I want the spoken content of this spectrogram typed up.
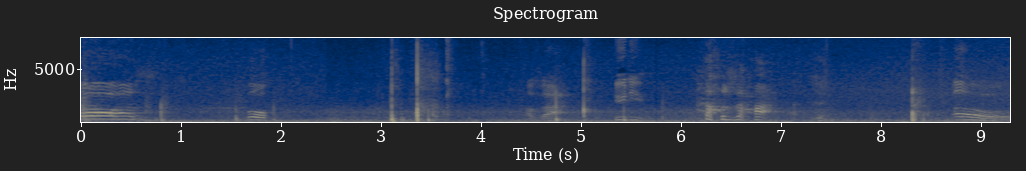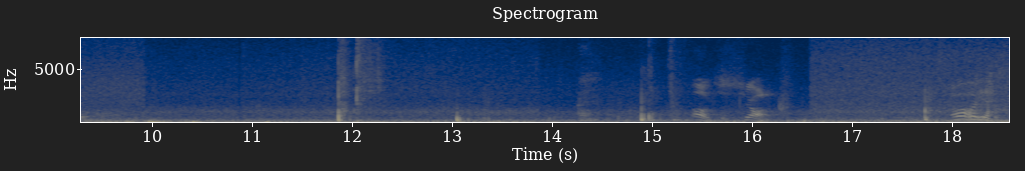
Oh! Oh! How's that? Who do you... How's that? Oh! Oh, shot! Oh, yes!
